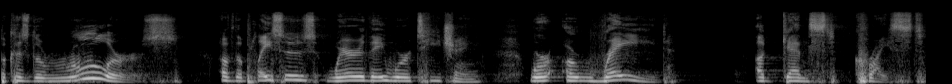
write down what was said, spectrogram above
because the rulers of the places where they were teaching were arrayed against Christ.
